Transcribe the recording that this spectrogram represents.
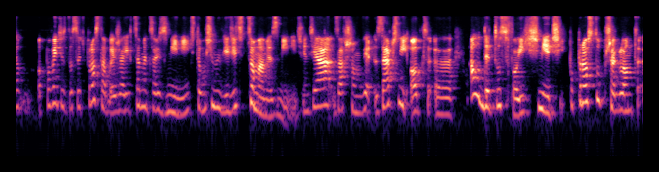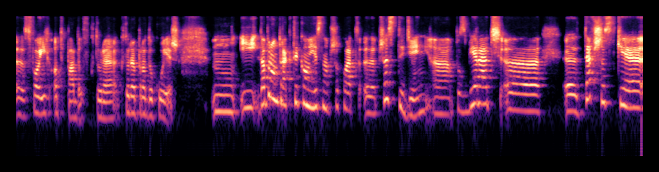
No, odpowiedź jest dosyć prosta, bo jeżeli chcemy coś zmienić, to musimy wiedzieć, co mamy zmienić. Więc ja zawsze mówię, zacznij od e, audytu swoich śmieci, po prostu przegląd swoich odpadów, które, które produkujesz. Mm, I dobrą praktyką jest na przykład przez tydzień pozbierać te wszystkie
